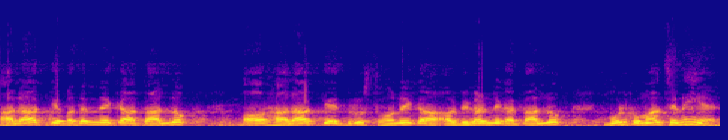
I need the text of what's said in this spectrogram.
حالات کے بدلنے کا تعلق اور حالات کے درست ہونے کا اور بگڑنے کا تعلق ملک و مال سے نہیں ہے۔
